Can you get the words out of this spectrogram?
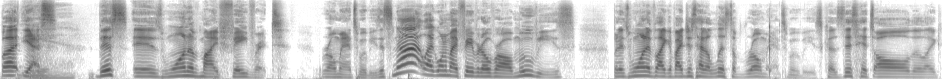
but yes, Yeah. this is one of my favorite romance movies. It's not like one of my favorite overall movies, but it's one of like if I just had a list of romance movies because this hits all the like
